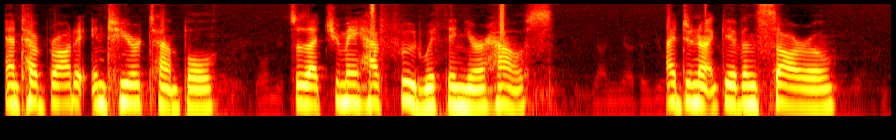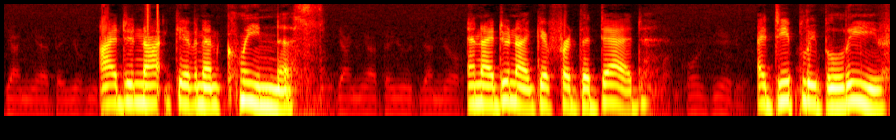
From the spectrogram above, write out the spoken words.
and have brought it into your temple so that you may have food within your house. I do not give in sorrow. I do not give in uncleanness. And I do not give for the dead. I deeply believe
